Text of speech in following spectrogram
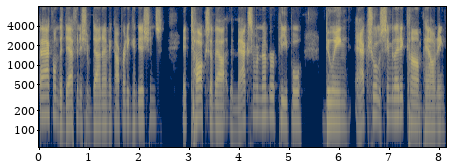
back on the definition of dynamic operating conditions, it talks about the maximum number of people, doing actual simulated compounding,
